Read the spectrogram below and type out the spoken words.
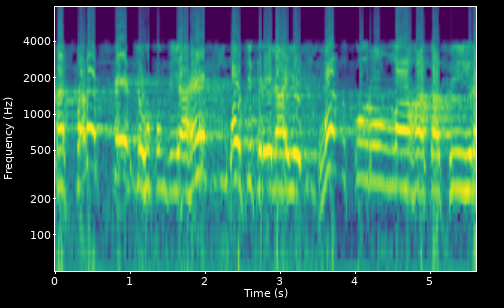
کثرت سے جو حکم دیا ہے، وہ ذکر لائیے وز اللہ کثیر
